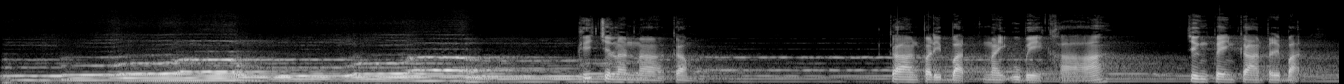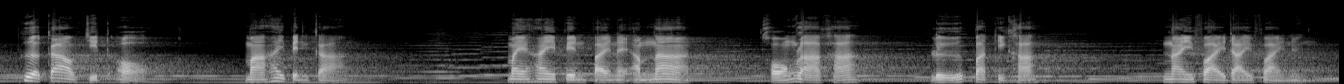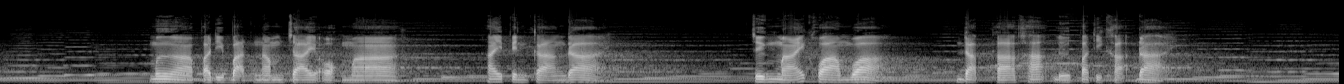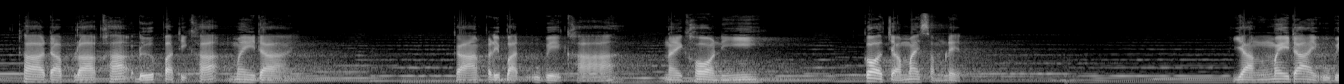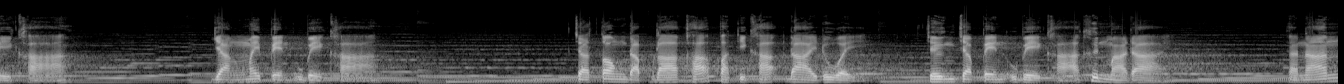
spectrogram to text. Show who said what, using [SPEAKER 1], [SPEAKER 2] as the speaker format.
[SPEAKER 1] พิจารณากรรม การปฏิบัติในอุเบกขา จึงเป็นการปฏิบัติเพื่อก้าวจิตออก มาให้เป็นกลาง ไม่ให้เป็นไปในอำนาจของราคะ หรือปฏิฆะในฝ่ายใดฝ่ายหนึ่ง เมื่อปฏิบัตินำใจออกมา ให้เป็นกลางได้ จึงหมายความว่า ดับราคะหรือปฏิฆะได้ ถ้าดับราคะหรือปฏิฆะไม่ได้ การปฏิบัติอุเบกขาในข้อนี้ ก็จะไม่สำเร็จ ยังไม่ได้อุเบกขา ยังไม่เป็นอุเบกขา จะต้องดับราคะปฏิฆะได้ด้วย จึงจะเป็นอุเบกขาขึ้นมาได้ฉะนั้น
